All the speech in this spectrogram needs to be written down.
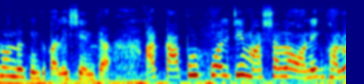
সুন্দর কিন্তু কালেকশনটা। আর কাপড় কোয়ালিটি মার্শাল্লাহ অনেক ভালো।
